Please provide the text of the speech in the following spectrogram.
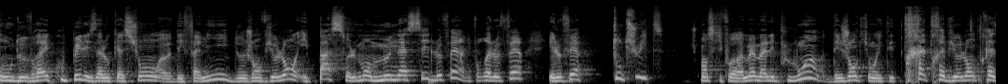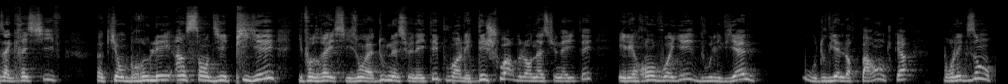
On devrait couper les allocations euh, des familles de gens violents et pas seulement menacer de le faire. Il faudrait le faire et le faire tout de suite. Je pense qu'il faudrait même aller plus loin. Des gens qui ont été très très violents, très agressifs, euh, qui ont brûlé, incendié, pillé, il faudrait, s'ils ont la double nationalité, pouvoir les déchoir de leur nationalité et les renvoyer d'où ils viennent, ou d'où viennent leurs parents en tout cas, pour l'exemple.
